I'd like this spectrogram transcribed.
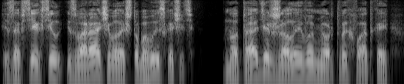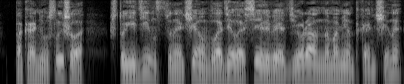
изо всех сил изворачивалось, чтобы выскочить, но та держала его мертвой хваткой, пока не услышала, что единственное, чем владела Сильвия Дюран на момент кончины,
